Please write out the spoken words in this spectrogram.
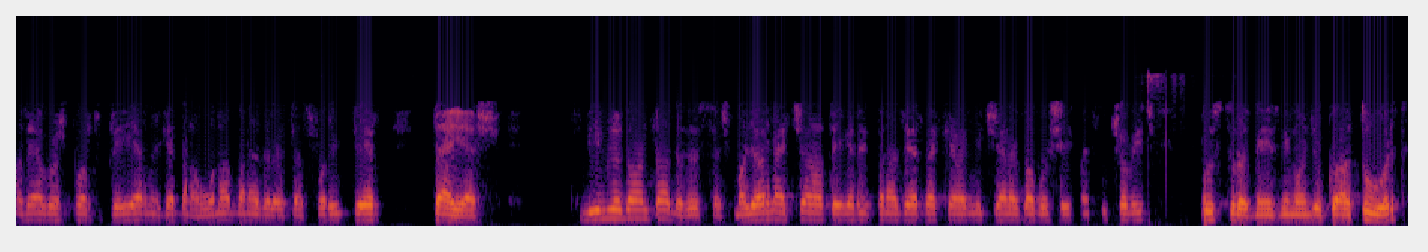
az Eurosport player még ebben a hónapban 1500 forintért teljes Wimbledon ad, az összes magyar meccsel, ha téged éppen az érdekel, hogy mit csinálnak Babosék meg Fucsovics, plusz tudod nézni mondjuk a túrt,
